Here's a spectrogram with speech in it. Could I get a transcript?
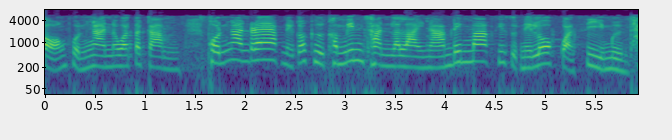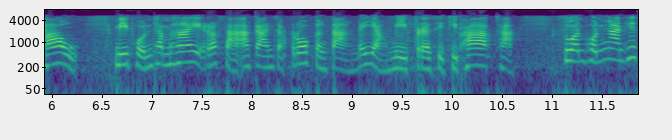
2 ผลงานนวัตกรรม ผลงานแรกเนี่ยก็คือขมิ้นชันละลายน้ำได้มากที่สุดในโลกกว่า 40,000 เท่า มีผลทำให้รักษาอาการจากโรคต่างๆ ได้อย่างมีประสิทธิภาพค่ะส่วนผลงานที่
